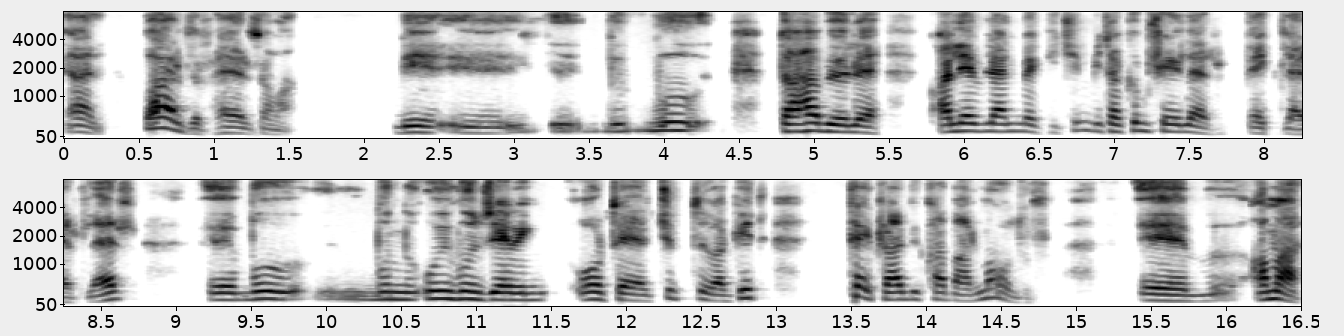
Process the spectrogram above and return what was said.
Yani vardır her zaman. Bir e, bu daha böyle alevlenmek için bir takım şeyler beklerler. E, bu bunun uygun zemin ortaya çıktığı vakit tekrar bir kabarma olur. E, ama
